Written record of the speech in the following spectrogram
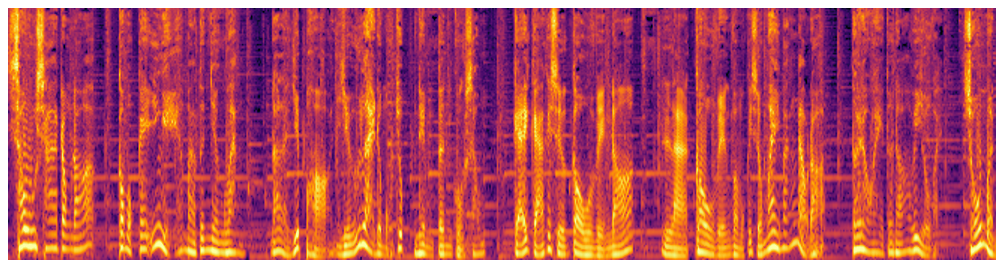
sâu xa trong đó có một cái ý nghĩa mang tính nhân văn. Đó là giúp họ giữ lại được một chút niềm tin cuộc sống kể cả cái sự cầu viện đó là cầu viện vào một cái sự may mắn nào đó, tới đâu hay tới đó, ví dụ vậy. Số mình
